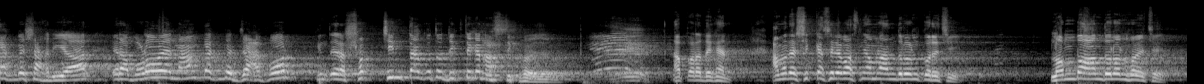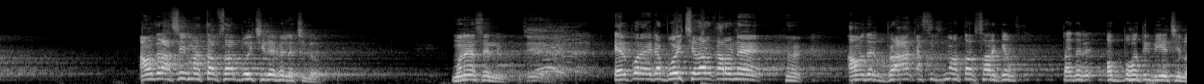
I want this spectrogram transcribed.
থাকবে শাহরিয়ার, এরা বড় হয়ে নাম থাকবে জাফর, কিন্তু এরা সব চিন্তাগত দিক থেকে নাস্তিক হয়ে যাবে। আপনারা দেখেন আমাদের শিক্ষা সিলেবাস নিয়ে আমরা আন্দোলন করেছি। লম্বা আন্দোলন হয়েছে। আমাদের আসিফ মাহতাব স্যার বই ছিঁড়ে ফেলেছিল। মনে আছেনি এরপরে এটা বই ছেড়ার কারণে আমাদের ব্রাক আসিফ মাহতাব স্যারকে তাদের অব্যাহতি দিয়েছিল।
